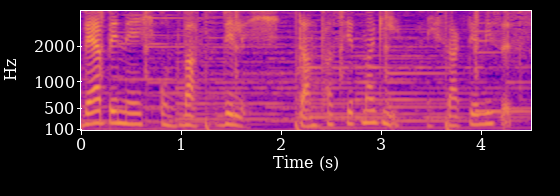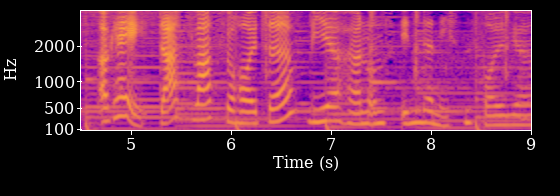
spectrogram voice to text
wer bin ich und was will ich dann passiert Magie. Ich sag dir, wie es ist. Okay, das war's für heute. Wir hören uns in der nächsten Folge.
